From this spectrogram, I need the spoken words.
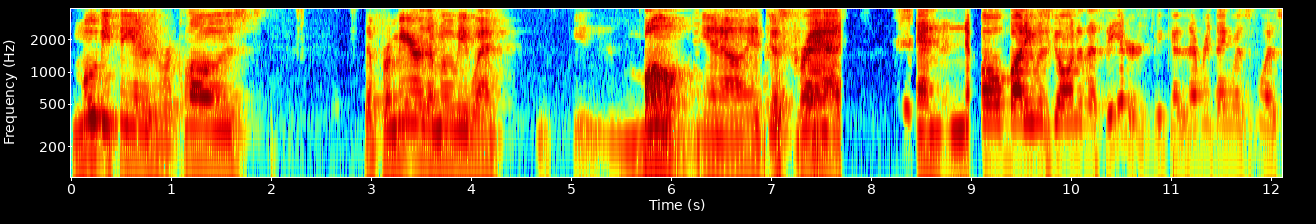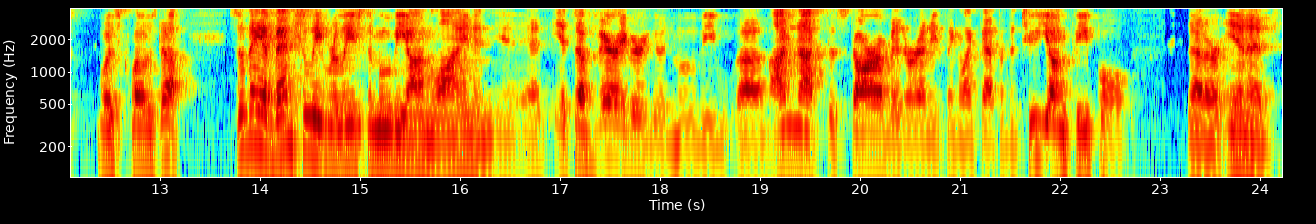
Movie theaters were closed. The premiere of the movie went boom, you know, it just crashed. And nobody was going to the theaters because everything was was was closed up. So they eventually released the movie online, and it, it's a very very good movie. Uh, I'm not the star of it or anything like that, but the two young people that are in it,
